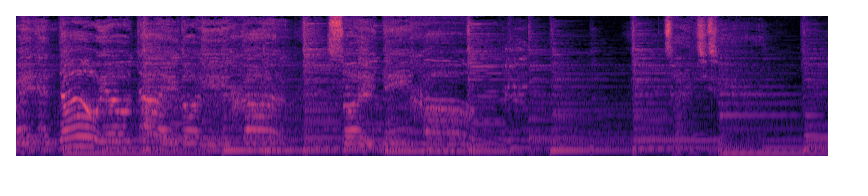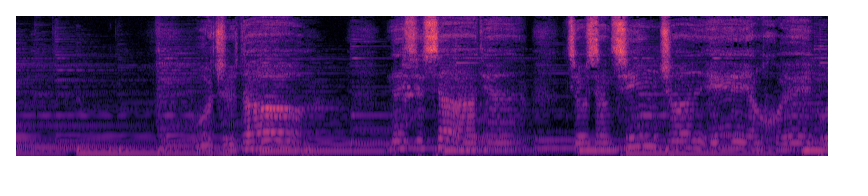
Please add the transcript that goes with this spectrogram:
每天都有太多遗憾，所以你好，再见。我知道那些夏天就像青春一样回不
